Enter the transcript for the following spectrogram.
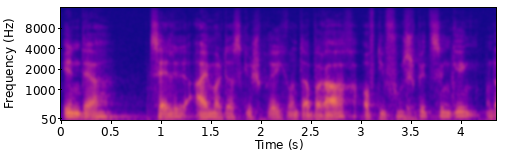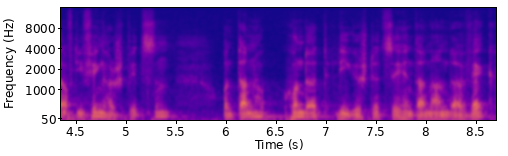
in der Zelle einmal das Gespräch unterbrach, auf die Fußspitzen ging und auf die Fingerspitzen und dann 100 Liegestütze hintereinander weg,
